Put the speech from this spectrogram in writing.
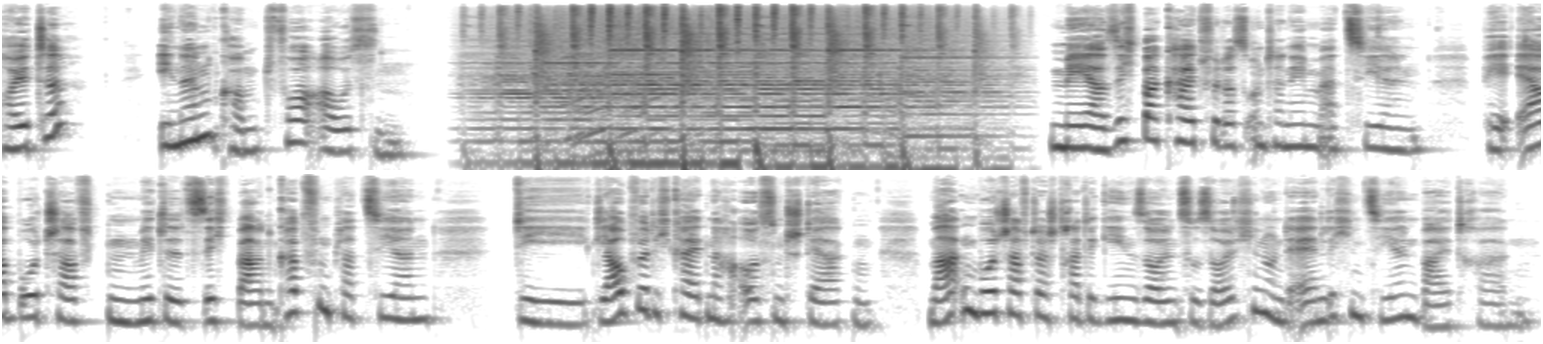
Heute Innen kommt vor Außen. Mehr Sichtbarkeit für das Unternehmen erzielen, PR-Botschaften mittels sichtbaren Köpfen platzieren, die Glaubwürdigkeit nach außen stärken. Markenbotschafterstrategien sollen zu solchen und ähnlichen Zielen beitragen.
